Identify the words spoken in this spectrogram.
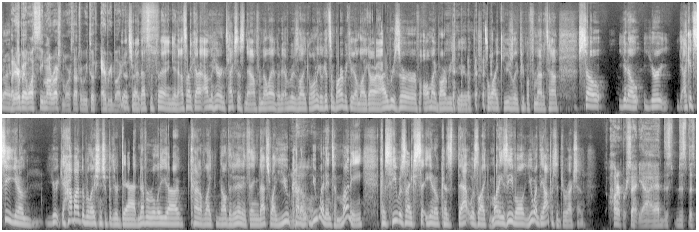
right. but everybody wants to see Mount Rushmore, so that's where we took everybody. That's right. Was, that's the thing. You know, it's like I, am here in Texas now. I'm from LA, but everybody's like, I want to go get some barbecue. I'm like, all right, I reserve all my barbecue to like usually people from out of town. So you know, you're, I could see, you know, you're, how about the relationship with your dad? Never really uh, kind of like melded in anything. That's why you kind no. of, you went into money because he was like, you know, because that was like money's evil. You went the opposite direction. Hundred percent, yeah. I had this this this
